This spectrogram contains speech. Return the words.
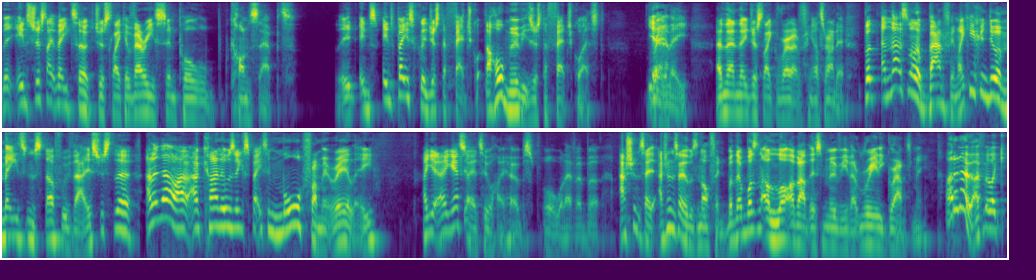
it's just like they took just like a very simple concept. It, it's it's basically just a fetch. The whole movie is just a fetch quest, Yeah. really. And then they just like wrote everything else around it. But and that's not a bad thing. Like you can do amazing stuff with that. It's just the I don't know. I, I kind of was expecting more from it, really. I, I guess I had too high hopes or whatever, but I shouldn't say I shouldn't say there was nothing, but there wasn't a lot about this movie that really grabbed me. I don't know. I feel like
